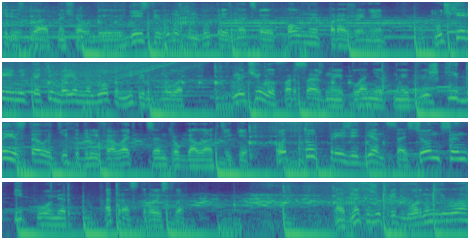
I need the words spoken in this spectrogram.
через два от начала боевых действий вынужден был признать свое полное поражение. Мучхерия никаким военным блоком не примкнула. Включила форсажные планетные движки, да и стала тихо дрейфовать к центру галактики. Вот тут президент Сосенцин и помер от расстройства. Однако же придворным его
